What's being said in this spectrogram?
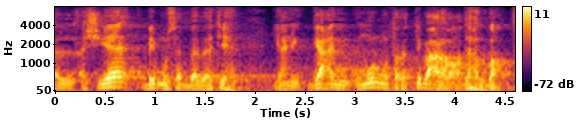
الأشياء بمسبباتها. يعني جعل الأمور مترتبة على بعضها البعض.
